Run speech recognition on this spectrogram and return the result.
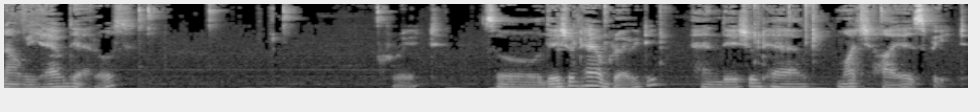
Now we have the arrows. Great. So they should have gravity and they should have much higher speed.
